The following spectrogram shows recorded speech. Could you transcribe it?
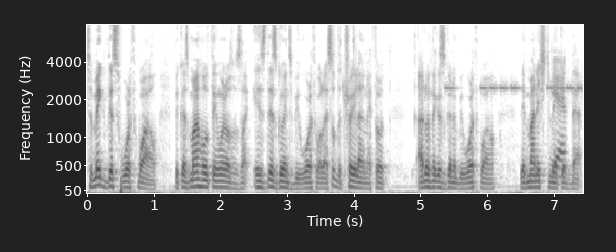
to make this worthwhile. Because my whole thing when I was, was like, "Is this going to be worthwhile?" I saw the trailer and I thought, "I don't think it's going to be worthwhile." They managed to make yeah. it that.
